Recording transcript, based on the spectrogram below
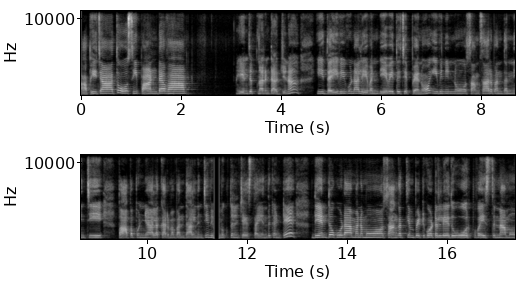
అభిజాతోసి పాండవ. ఏం చెప్తున్నారంటే అర్జున ఈ దైవీ గుణాలు ఏవన్ ఏవైతే చెప్పానో ఇవి నిన్ను సంసార బంధం నుంచి పాపపుణ్యాల కర్మబంధాల నుంచి విముక్తులు చేస్తాయి. ఎందుకంటే దేంతో కూడా మనము సాంగత్యం పెట్టుకోవటం లేదు ఓర్పు వహిస్తున్నాము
